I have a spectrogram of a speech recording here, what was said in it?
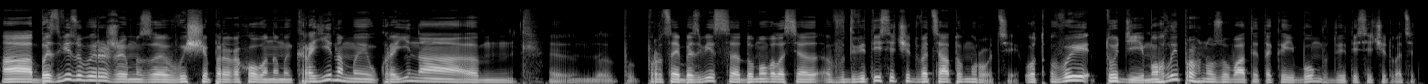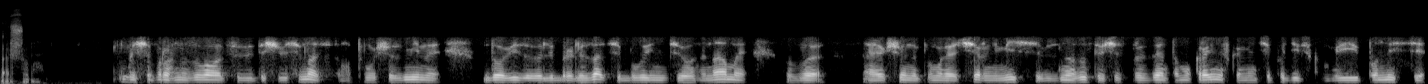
А безвізовий режим з вище перерахованими країнами Україна ем, е, про цей безвіз домовилася в 2020 році. От ви тоді могли прогнозувати такий бум в 2021-му? Ми ще прогнозували це в 2018-му, тому що зміни до візової лібералізації були ініційовані нами в якщо не помиляюсь, червні місяці на зустрічі з президентом України в Кам'янці-Подільському і по низці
